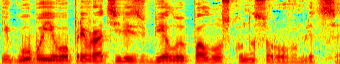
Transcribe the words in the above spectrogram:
и губы его превратились в белую полоску на суровом лице.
